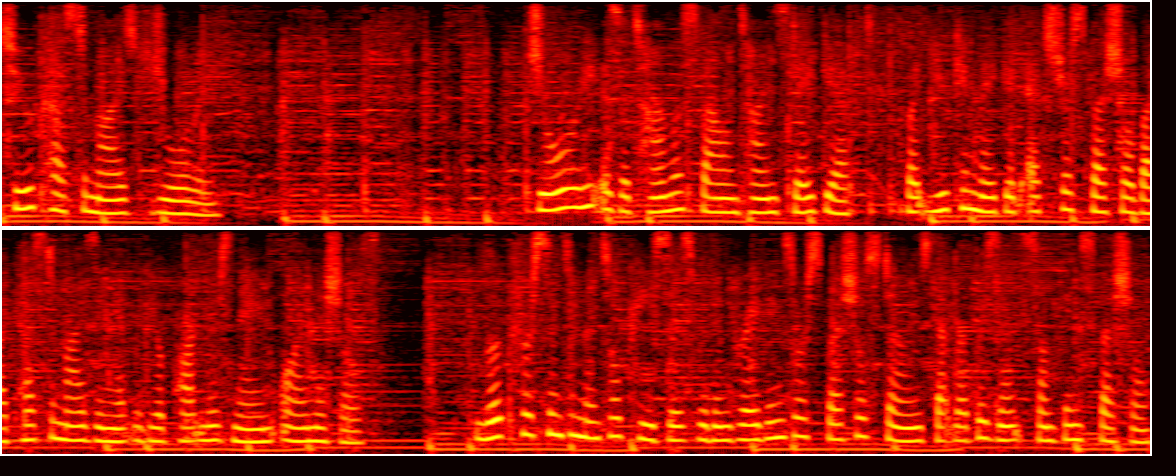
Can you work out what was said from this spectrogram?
2. Customized Jewelry Jewelry is a timeless Valentine's Day gift, but you can make it extra special by customizing it with your partner's name or initials. Look for sentimental pieces with engravings or special stones that represent something special.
